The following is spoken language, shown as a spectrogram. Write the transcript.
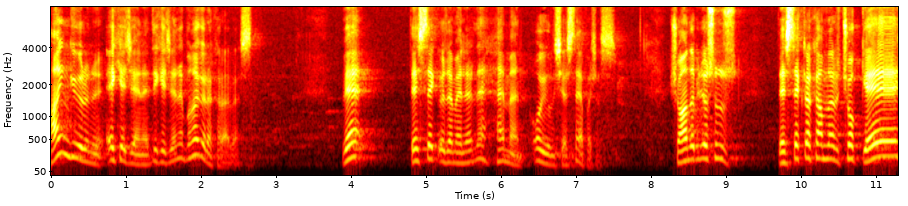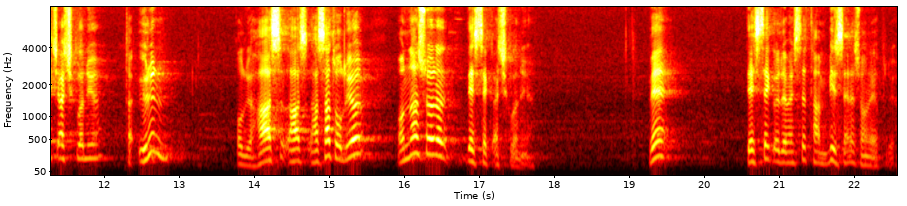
Hangi ürünü ekeceğine, dikeceğine buna göre karar versin. Ve destek ödemelerini hemen o yıl içerisinde yapacağız. Şu anda biliyorsunuz destek rakamları çok geç açıklanıyor. Ta, ürün oluyor, has, has, hasat oluyor. Ondan sonra destek açıklanıyor. Ve destek ödemesi de tam bir sene sonra yapılıyor.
